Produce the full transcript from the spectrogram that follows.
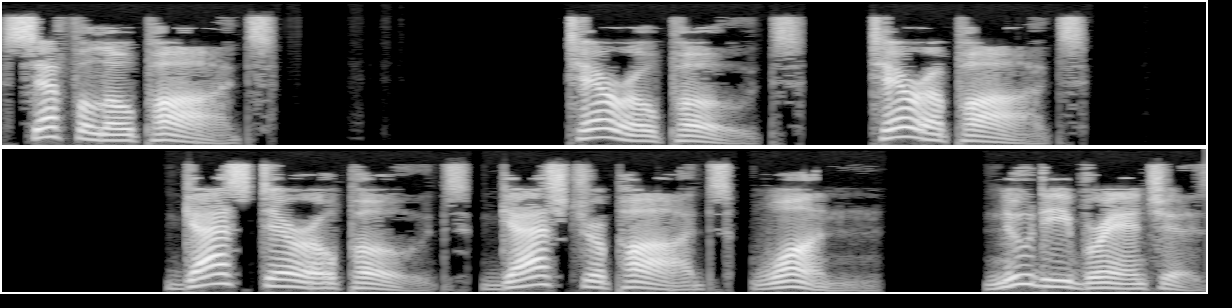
cephalopods Pteropods pteropods Gasteropods gastropods 1 Nudibranches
